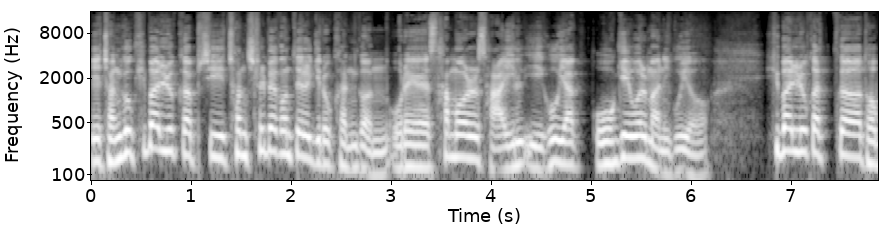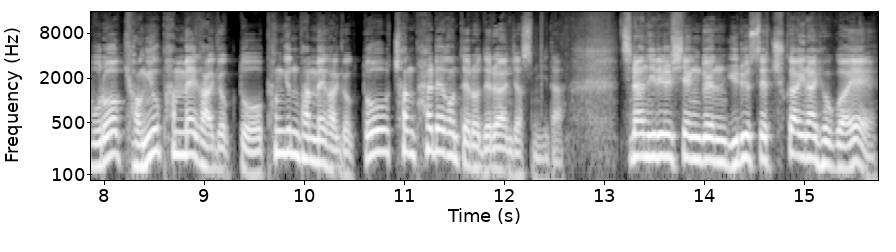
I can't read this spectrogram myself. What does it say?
이 전국 휘발유 값이 1,700원대를 기록한 건 올해 3월 4일 이후 약 5개월 만이고요. 휘발유 값과 더불어 경유 판매 가격도 평균 판매 가격도 1,800원대로 내려앉았습니다. 지난 1일 시행된 유류세 추가 인하 효과에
